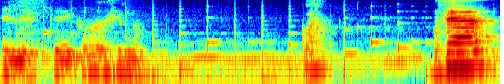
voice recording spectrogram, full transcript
El, este, ¿cómo decirlo? ¿Cuál? O sea,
